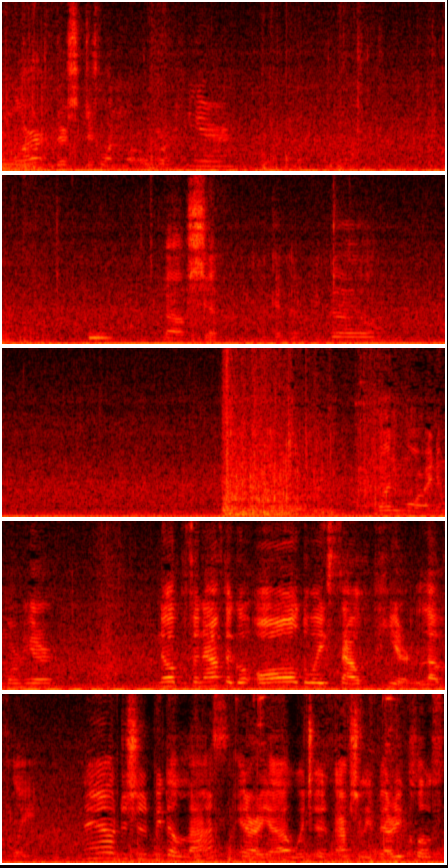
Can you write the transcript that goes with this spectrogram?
anymore. There's just one more over here. Oh shit. Okay, there we go. One more. Any more here? Nope, so now I have to go all the way south here. Lovely. Now this should be the last area, which is actually very close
